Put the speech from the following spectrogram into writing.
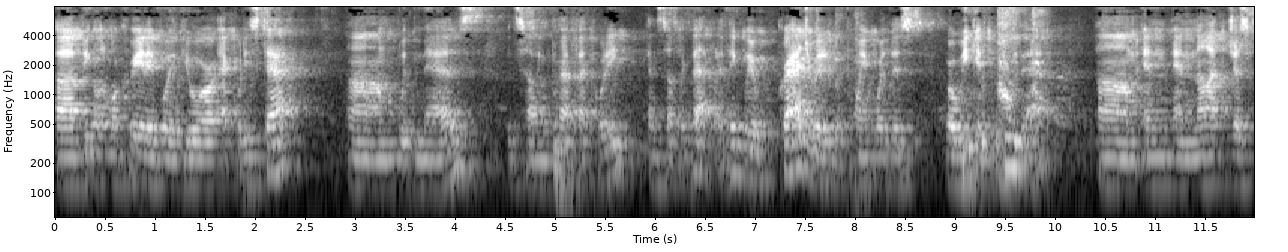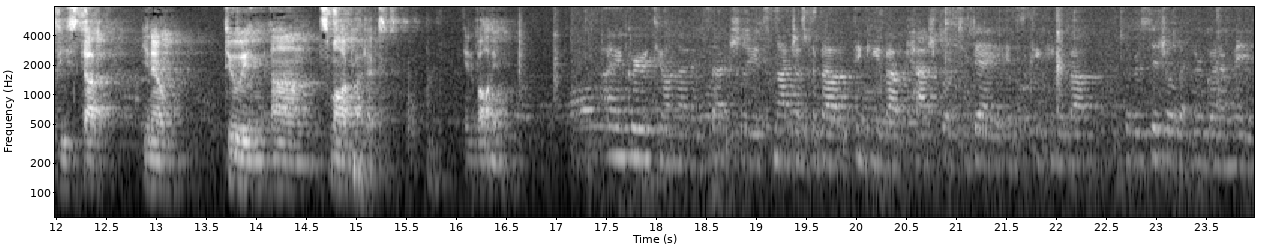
uh, being a little more creative with your equity stack, um, with MEZ, with selling pref equity, and stuff like that. But I think we've graduated to the point where this, where we can do that, um, and and not just be stuck, you know, doing um, smaller projects in volume. I agree with you on that. It's actually, it's not just about thinking about cash flow today, it's thinking about the residual that you're going to make.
